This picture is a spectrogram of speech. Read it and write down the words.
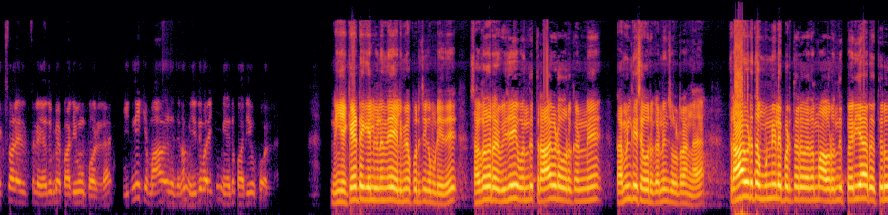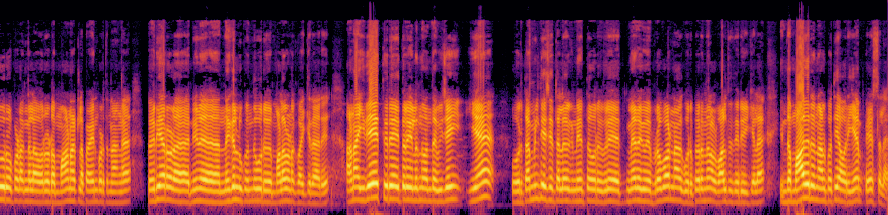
எக்ஸ்பாலயத்தில் எதுவுமே பதிவும் போடல. இன்னைக்கு மாவீரர் தினம் இது வரைக்கும் எதுவும் பதிவு போடல. நீங்க கேட்ட கேள்வியிலேருந்தே எளிமையாக புரிஞ்சுக்க முடியுது. சகோதரர் விஜய் வந்து திராவிட ஒரு கண்ணு தமிழ் தேச ஒரு கண்ணுன்னு சொல்றாங்க. திராவிடத்தை முன்னிலைப்படுத்துகிற விதமாக அவர் வந்து பெரியார் திருவுருவ படங்களை அவரோட மாநாட்டில் பயன்படுத்தினாங்க. பெரியாரோட நிகழ்வுக்கு வந்து ஒரு மலவணக்கம் வைக்கிறாரு. ஆனால் இதே திரைத்துறையிலேருந்து வந்த விஜய் ஏன் ஒரு தமிழ் தேசிய தலைவருக்கு நேற்று ஒரு மேதகவி மேதகு பிரபானாவுக்கு ஒரு பிறந்தநாள் வாழ்த்து தெரிவிக்கல. இந்த மாதிரி நாள் பற்றி அவர் ஏன் பேசலை?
